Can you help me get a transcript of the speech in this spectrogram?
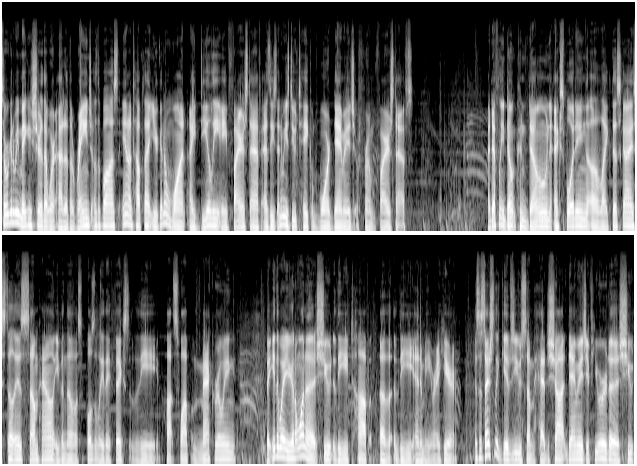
So we're going to be making sure that we're out of the range of the boss, and on top of that, you're going to want ideally a fire staff, as these enemies do take more damage from fire staffs. I definitely don't condone exploiting uh, like this guy still is somehow, even though supposedly they fixed the hot swap macroing. But either way, you're going to want to shoot the top of the enemy right here. This essentially gives you some headshot damage. If you were to shoot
